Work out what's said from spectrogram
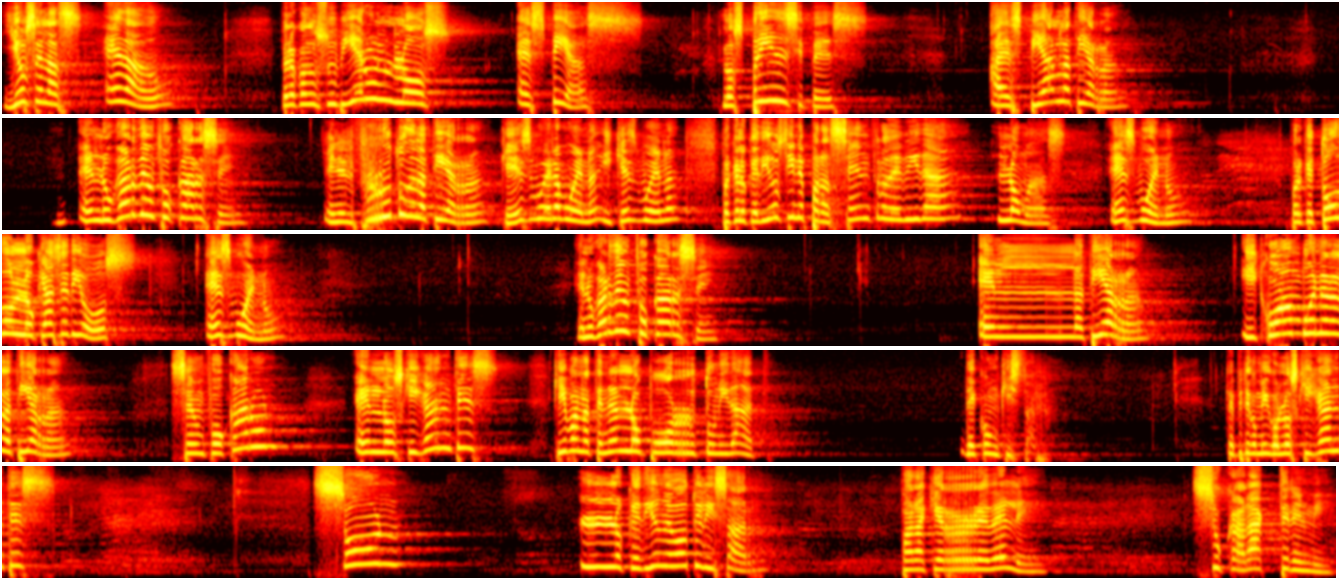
yo se las he dado, pero cuando subieron los espías, los príncipes, a espiar la tierra, en lugar de enfocarse en el fruto de la tierra, que es buena, buena y que es buena, porque lo que Dios tiene para centro de vida, lo más, es bueno, porque todo lo que hace Dios es bueno, en lugar de enfocarse en la tierra y cuán buena era la tierra, se enfocaron en los gigantes que iban a tener la oportunidad de conquistar. Repite conmigo, los gigantes son lo que Dios me va a utilizar para que revele su carácter en mí.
